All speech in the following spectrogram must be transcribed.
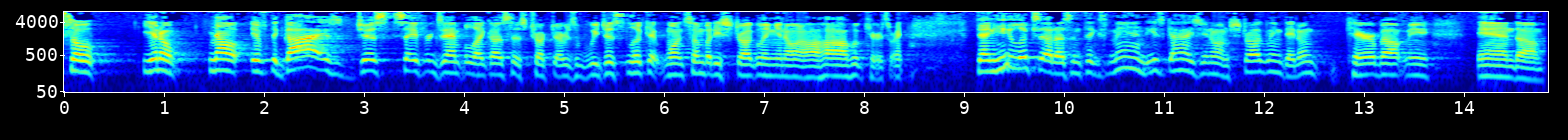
so, you know, now if the guys just say, for example, like us as truck drivers, if we just look at one, somebody struggling, you know, aha, who cares, right? Then he looks at us and thinks, man, these guys, you know, I'm struggling. They don't care about me. And, um,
